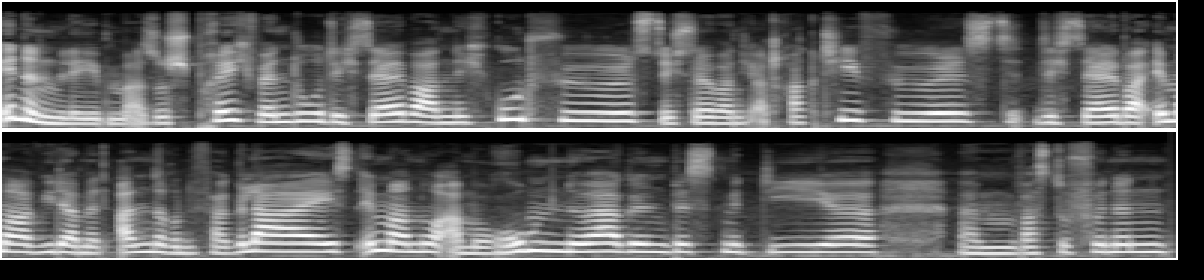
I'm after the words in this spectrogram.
Innenleben. Also sprich, wenn du dich selber nicht gut fühlst, dich selber nicht attraktiv fühlst, dich selber immer wieder mit anderen vergleichst, immer nur am Rumnörgeln bist mit dir, ähm, was du für einen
